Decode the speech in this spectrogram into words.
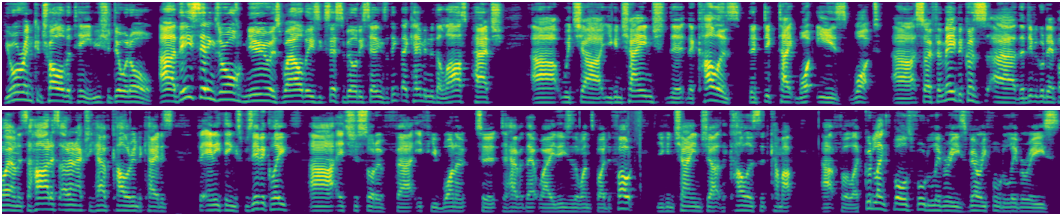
You're in control of the team. You should do it all. Uh, these settings are all new as well. These accessibility settings. I think they came in with the last patch. Uh, which, uh, you can change the, the colors that dictate what is what. Uh, so for me, because, uh, the difficulty I play on is the hardest, I don't actually have color indicators for anything specifically. Uh, it's just sort of, uh, if you want to, to have it that way, these are the ones by default. You can change, uh, the colors that come up uh, for like good length balls, full deliveries, very full deliveries,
